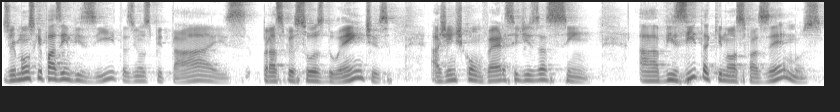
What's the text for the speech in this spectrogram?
Os irmãos que fazem visitas em hospitais para as pessoas doentes, a gente conversa e diz assim: a visita que nós fazemos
